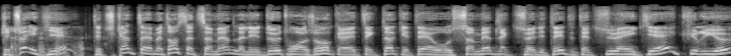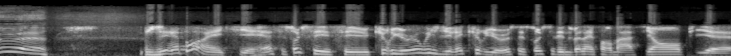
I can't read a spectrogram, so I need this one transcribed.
T'es-tu inquiet? T'es-tu quand, euh, mettons, cette semaine, là, les deux, trois jours que TikTok était au sommet de l'actualité, t'étais-tu inquiet, curieux? euh? Je dirais pas inquiet. C'est sûr que c'est- curieux, oui, je dirais curieux. C'est sûr que c'est des nouvelles informations, puis euh,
